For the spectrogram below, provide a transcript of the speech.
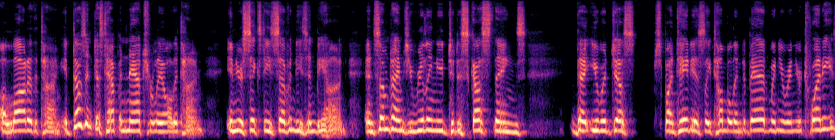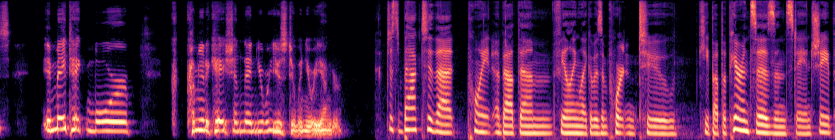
a lot of the time. It doesn't just happen naturally all the time in your 60s, 70s, and beyond. And sometimes you really need to discuss things that you would just spontaneously tumble into bed when you were in your 20s. It may take more c- communication than you were used to when you were younger. Just back to that point about them feeling like it was important to keep up appearances and stay in shape.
